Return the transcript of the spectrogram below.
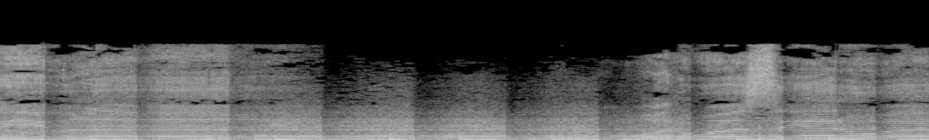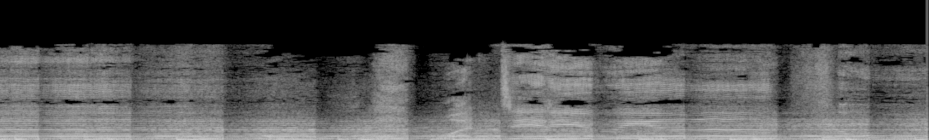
did you learn? What was it worth? What did you yearn for?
